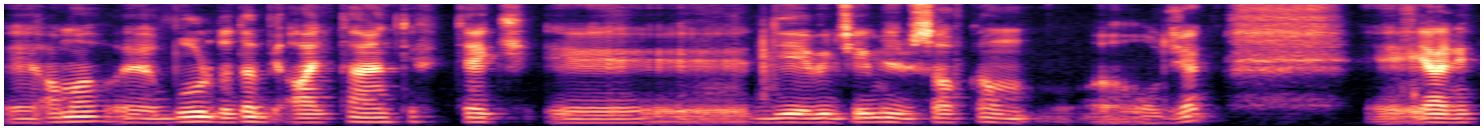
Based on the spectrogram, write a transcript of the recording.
e, ama e, burada da bir alternatif tek e, diyebileceğimiz bir safkan e, olacak. E, yani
